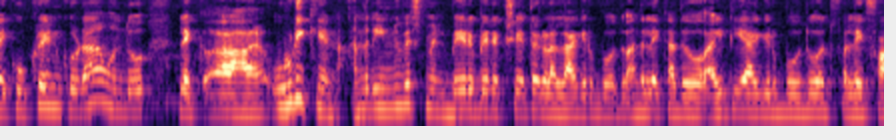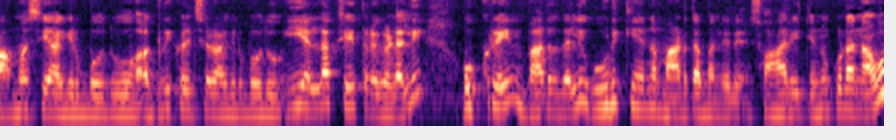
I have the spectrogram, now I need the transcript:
ಲೈಕ್ ಉಕ್ರೇನ್ ಕೂಡ ಒಂದು ಲೈಕ್ ಹೂಡಿಕೆಯನ್ನು, ಅಂದರೆ ಇನ್ವೆಸ್ಟ್ಮೆಂಟ್ ಬೇರೆ ಬೇರೆ ಕ್ಷೇತ್ರಗಳಲ್ಲಾಗಿರ್ಬೋದು. ಅಂದರೆ ಲೈಕ್ ಅದು ಐ ಟಿ ಆಗಿರ್ಬೋದು ಅಥವಾ ಲೈಕ್ ಫಾರ್ಮಸಿ ಆಗಿರ್ಬೋದು ಅಗ್ರಿಕಲ್ಚರ್ ಆಗಿರ್ಬೋದು ಈ ಎಲ್ಲ ಕ್ಷೇತ್ರಗಳಲ್ಲಿ ಉಕ್ರೇನ್ ಭಾರತದಲ್ಲಿ ಹೂಡಿಕೆಯನ್ನು ಮಾಡ್ತಾ ಬಂದಿದೆ. ಸೊ, ಆ ರೀತಿಯೂ ಕೂಡ ನಾವು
